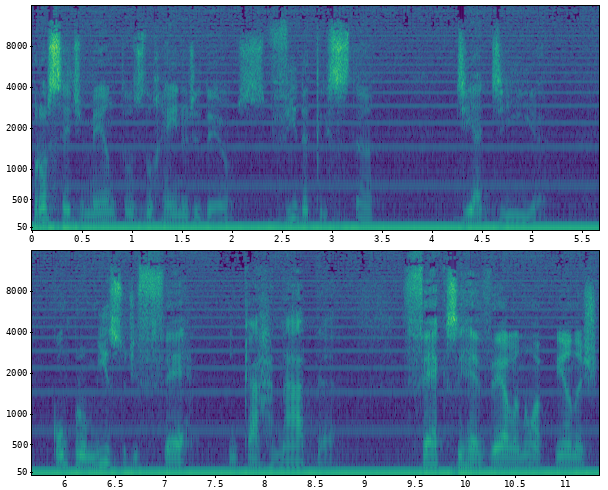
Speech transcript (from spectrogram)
procedimentos do reino de Deus, vida cristã, dia a dia, compromisso de fé encarnada, fé que se revela não apenas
